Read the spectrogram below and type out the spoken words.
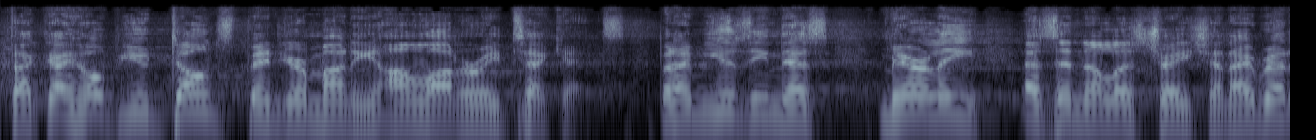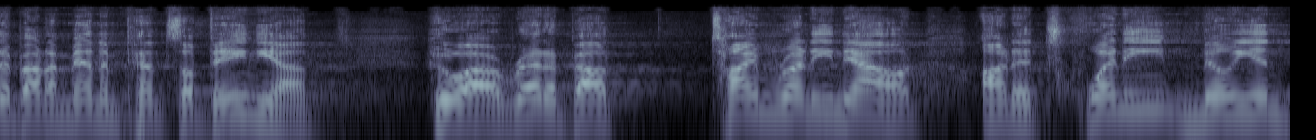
In fact, I hope you don't spend your money on lottery tickets. But I'm using this merely as an illustration. I read about a man in Pennsylvania who uh, read about time running out on a $20 million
